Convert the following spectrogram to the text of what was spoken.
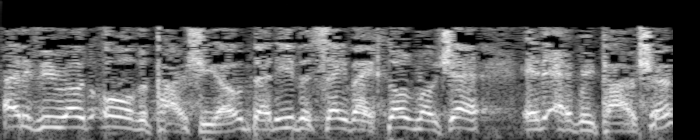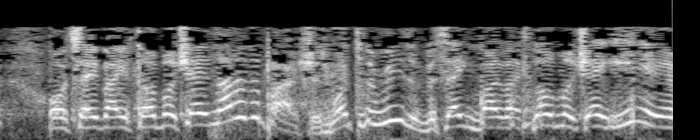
And if he wrote all the parashiyot, that either say Vayichtov Moshe in every parasha, or say Vayichtov Moshe in none of the parashas. What's the reason for saying Vayichtov Moshe here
